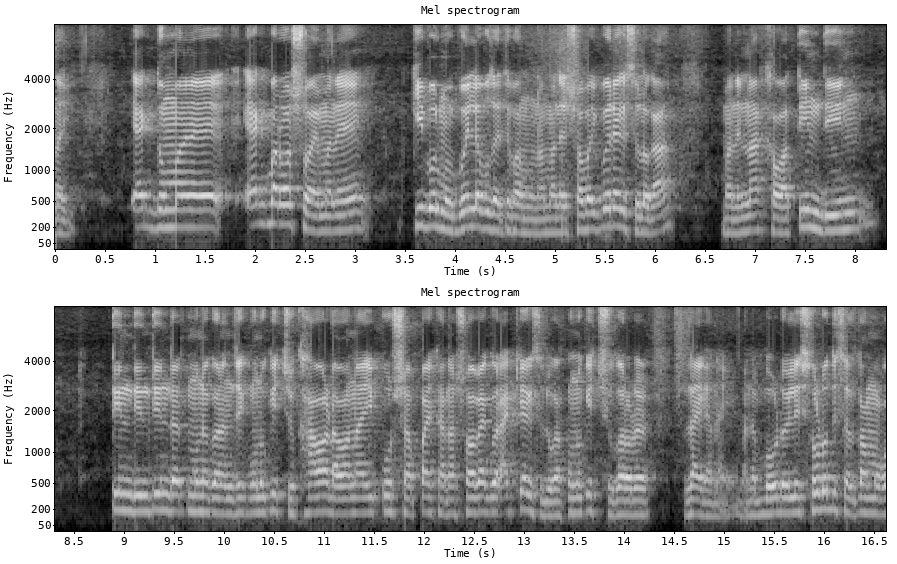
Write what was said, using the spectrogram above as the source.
নাই। একদম মানে একবার অসহায় মানে কি বলব, বইলে বুঝাইতে পারব না। মানে সবাই পড়ে গেছিল গা মানে না খাওয়া, তিন দিন তিন দিন তিন রাত মনে করেন যে কোনো কিছু খাওয়া দাওয়া নাই প্রসাব পায়খানা সব একবার আটকে গেছিল কোনো কিছু করার জায়গা নাই। মানে বোর্ড হইলে ছোটো দিছিল তো আমাকে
